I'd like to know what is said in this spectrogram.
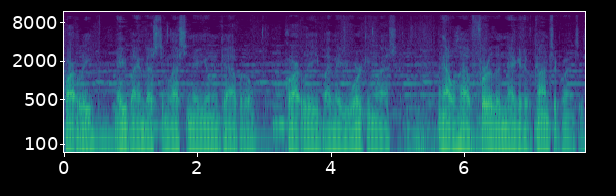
partly maybe by investing less in their human capital, partly by maybe working less, and that will have further negative consequences.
